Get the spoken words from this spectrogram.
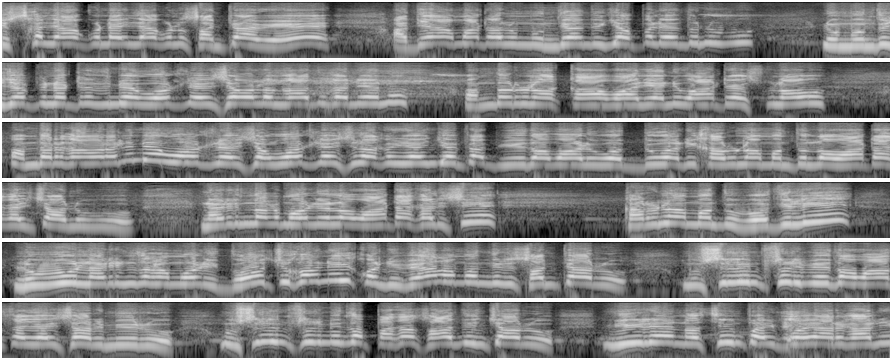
ఇసుక లేకుండా లేకుండా చంపావే? అదే మాట నువ్వు ముందెందుకు చెప్పలేదు నువ్వు? నువ్వు ముందు చెప్పినట్టు మేము ఓట్లు వేసేవాళ్ళం కాదుగా నేను. అందరూ నాకు కావాలి అని వాటేసుకున్నావు అందరు కావాలని మేము ఓట్లు వేసాం. ఓట్లు వేసినాక ఏం చెప్పా? బీదవాడు వద్దు అని కరుణామంతుల్లో వాటా కలిసావు నువ్వు. నరేంద్ర మోడీలో వాటా కలిసి కరుణామందు వదిలి నువ్వు నరేంద్ర మోడీ దోచుకొని కొన్ని వేల మందిని చంపారు. ముస్లింసుల మీద వాత చేశారు మీరు. ముస్లింసుల మీద పగ సాధించారు. మీరే నశింపైపోయారు కానీ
